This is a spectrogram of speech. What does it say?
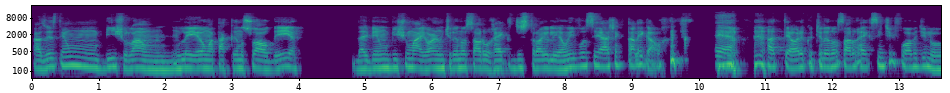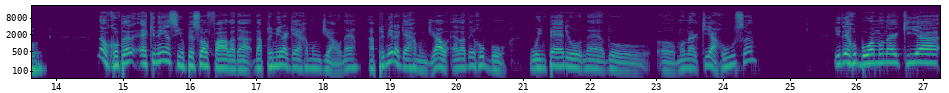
às vezes tem um bicho lá, um, um leão atacando sua aldeia, daí vem um bicho maior, um tiranossauro rex, destrói o leão e você acha que tá legal. É. Até a hora que o tiranossauro rex sentir fome de novo. Não, é que nem assim o pessoal fala da, da Primeira Guerra Mundial, né? A Primeira Guerra Mundial, ela derrubou o império, né, do uh, monarquia russa e derrubou a monarquia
